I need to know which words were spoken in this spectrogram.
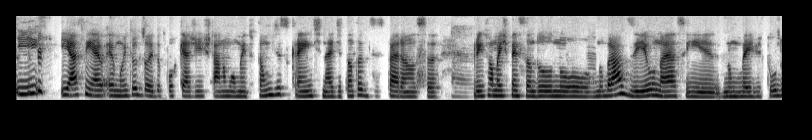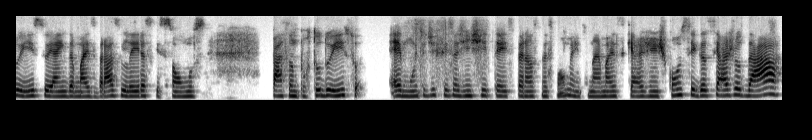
E, e assim, é, é muito doido, porque a gente está num momento tão descrente, né? De tanta desesperança, é. principalmente pensando no, no Brasil, né? Assim, no meio de tudo isso, e ainda mais brasileiras que somos, passando por tudo isso, é muito difícil a gente ter esperança nesse momento, né? Mas que a gente consiga se ajudar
